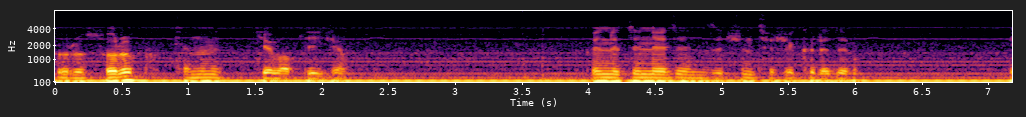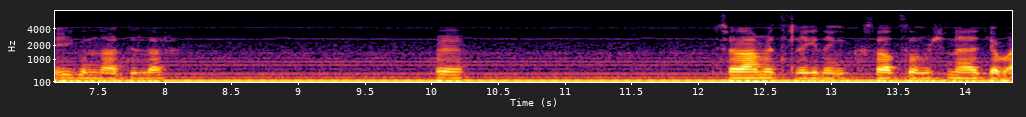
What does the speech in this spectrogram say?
soru sorup kendim cevaplayacağım. Beni dinlediğiniz için teşekkür ederim. İyi günler diler. Ve selametle gidin. Kısaltılmış ne acaba?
